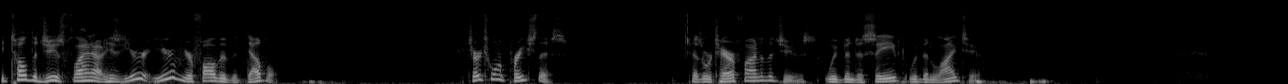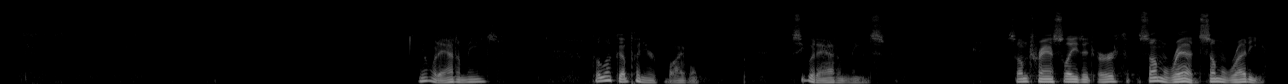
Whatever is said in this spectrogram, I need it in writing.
He told the Jews flat out, he says, You're, you're of your father, the devil. Church won't preach this because we're terrified of the Jews. We've been deceived, we've been lied to. You know what Adam means? Go look up in your Bible. See what Adam means. Some translated earth, some red, some ruddy.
